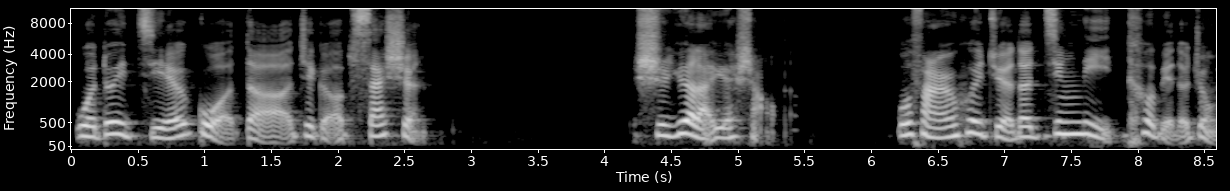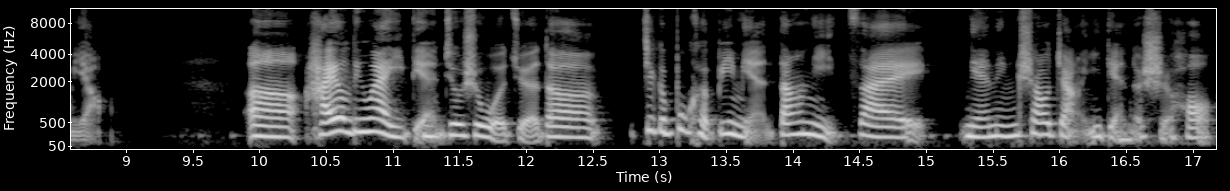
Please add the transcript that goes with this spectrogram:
我对结果的这个 obsession 是越来越少的，我反而会觉得精力特别的重要。呃，还有另外一点就是，我觉得这个不可避免。当你在年龄稍长一点的时候，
